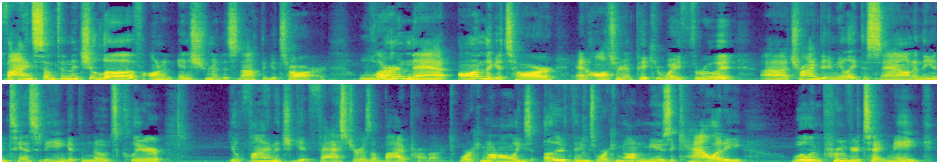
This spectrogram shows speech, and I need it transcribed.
Find something that you love on an instrument that's not the guitar. Learn that on the guitar and alternate pick your way through it, uh, trying to emulate the sound and the intensity and get the notes clear. You'll find that you get faster as a byproduct. Working on all these other things, working on musicality, will improve your technique.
